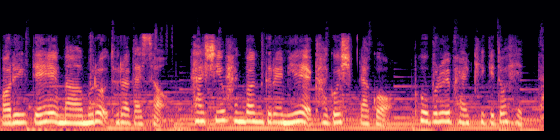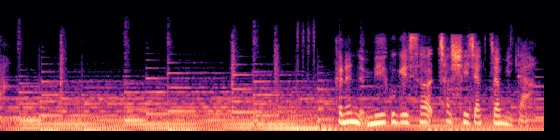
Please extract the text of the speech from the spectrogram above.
어릴 때의 마음으로 돌아가서 다시 한번 그래미에 가고 싶다고 포부를 밝히기도 했다. 그는 미국에서 첫 시작점이다.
